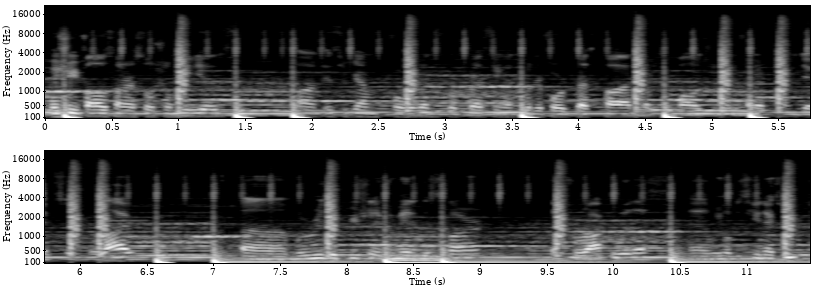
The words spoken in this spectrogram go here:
make sure you follow us on our social medias. On Instagram, forward underscore pressing, on Twitter, forward press pod. Follow us to notified every the episodes go live. Um, we really appreciate if you made it this far. Thanks for rocking with us, and we hope to see you next week.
